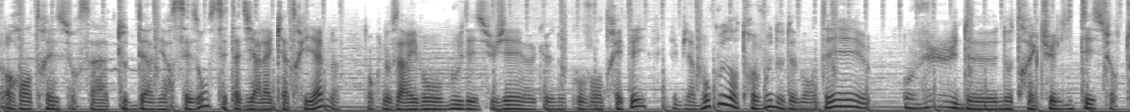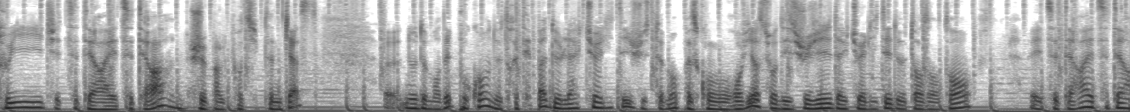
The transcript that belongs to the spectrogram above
rentrait sur sa toute dernière saison, c'est-à-dire la quatrième. Donc nous arrivons au bout des sujets euh, que nous pouvons traiter. Et eh bien beaucoup d'entre vous nous demandaient, au vu de notre actualité sur Twitch, etc., etc., je parle pour Team Duncast, nous demandaient pourquoi on ne traitait pas de l'actualité justement, parce qu'on revient sur des sujets d'actualité de temps en temps, etc., etc.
